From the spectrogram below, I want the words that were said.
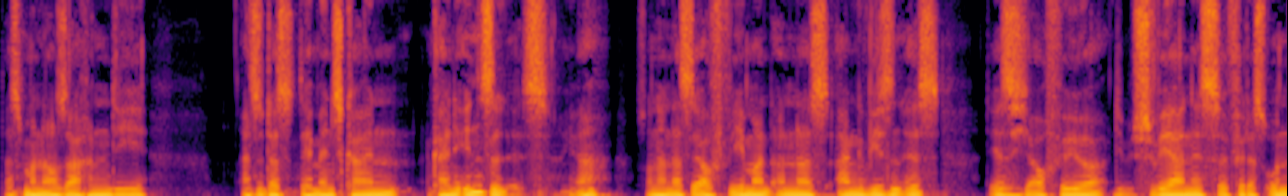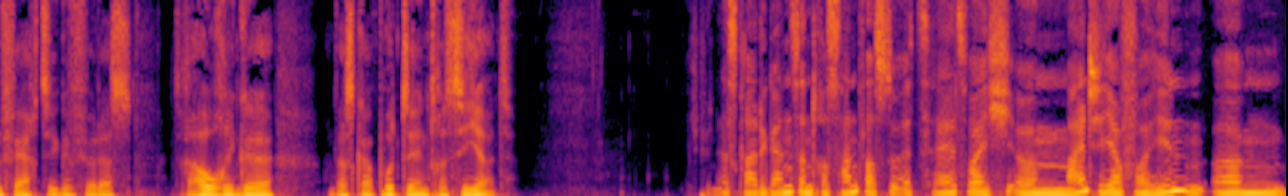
dass man auch Sachen, die, also dass der Mensch kein, keine Insel ist, ja, sondern dass er auf jemand anders angewiesen ist, der sich auch für die Beschwernisse, für das Unfertige, für das Traurige und das Kaputte interessiert. Finde das gerade ganz interessant, was du erzählst, weil ich ähm, meinte ja vorhin, ähm,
